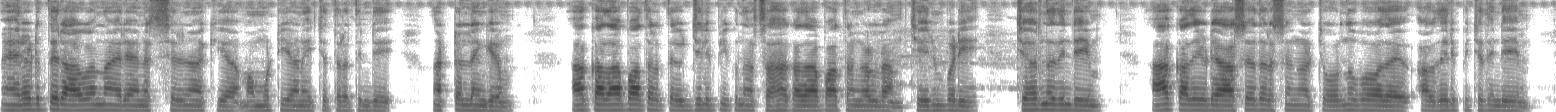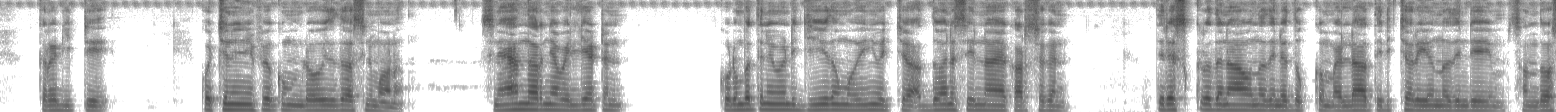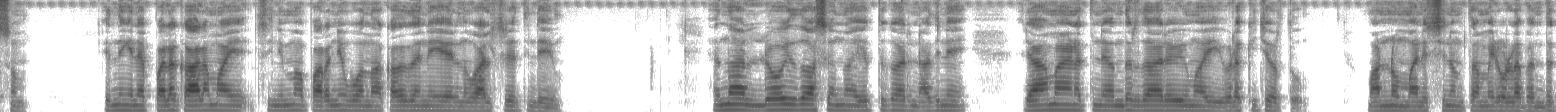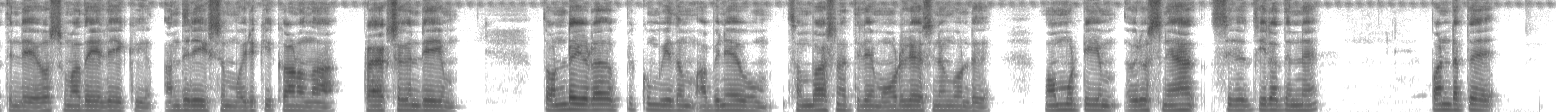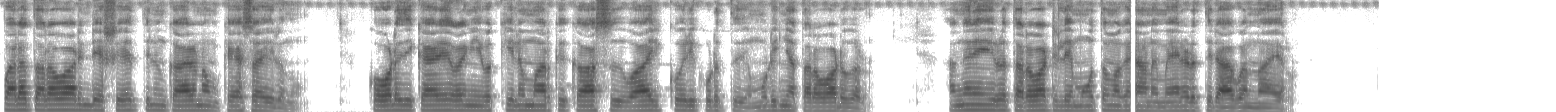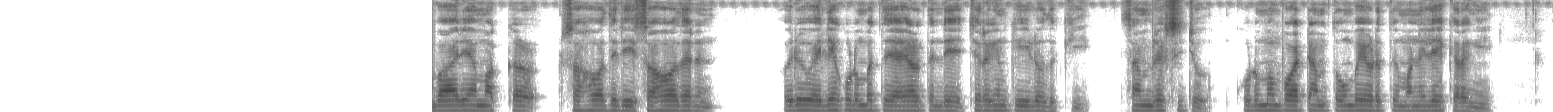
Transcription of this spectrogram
മേലെടുത്ത് രാഘവൻ നായരെ അനശ്വരനാക്കിയ മമ്മൂട്ടിയാണ് ഈ ചിത്രത്തിന്റെ നട്ടല്ലെങ്കിലും ആ കഥാപാത്രത്തെ ഉജ്ജ്വലിപ്പിക്കുന്ന സഹകഥാപാത്രങ്ങളെല്ലാം ചേരുംപടി ചേർന്നതിന്റെയും ആ കഥയുടെ ആസ്വാദരസങ്ങൾ ചോർന്നുപോകാതെ അവതരിപ്പിച്ചതിന്റെയും ക്രെഡിറ്റ് കൊച്ചിൻ ഹനീഫയ്ക്കും ലോഹിതദാസിനുമാണ്. സ്നേഹം നിറഞ്ഞ വല്യേട്ടൻ, കുടുംബത്തിനു വേണ്ടി ജീവിതം ഒഴിഞ്ഞുവെച്ച അധ്വാനശീലനായ കർഷകൻ, തിരസ്കൃതനാവുന്നതിന്റെ ദുഃഖം എല്ലാ തിരിച്ചറിയുന്നതിന്റെയും സന്തോഷം എന്നിങ്ങനെ പല കാലമായി സിനിമ പറഞ്ഞു പറഞ്ഞുപോന്ന കഥ തന്നെയായിരുന്നു വാത്സല്യത്തിന്റെയും. എന്നാൽ ലോഹിതദാസ് എന്ന എഴുത്തുകാരൻ അതിനെ രാമായണത്തിന്റെ അന്തർധാരയുമായി വിളക്കിച്ചേർത്തു. മണ്ണും മനുഷ്യനും തമ്മിലുള്ള ബന്ധത്തിന്റെ ഊഷ്മളതയിലേക്ക് അന്തരീക്ഷം ഒരുക്കി കാണുന്ന പ്രേക്ഷകന്റെയും തൊണ്ടയിടപ്പിക്കും വിധം അഭിനയവും സംഭാഷണത്തിലെ മോഡുലേഷനും കൊണ്ട് മമ്മൂട്ടിയും ഒരു സ്നേഹ സ്ഥിരത്തിന് പണ്ടത്തെ പല തറവാടിന്റെ ക്ഷയത്തിനും കാരണം കേസായിരുന്നു. കോടതി കയറിയിറങ്ങി വക്കീലന്മാർക്ക് കാസ് വാരിക്കോരി കൊടുത്ത് മുടിഞ്ഞ തറവാടുകൾ. അങ്ങനെയൊരു തറവാട്ടിലെ മൂത്ത മകനാണ് മേലെടുത്ത് രാഘവൻ നായർ. ഭാര്യ, മക്കൾ, സഹോദരി സഹോദരൻ ഒരു വലിയ കുടുംബത്തെ അയാൾ തന്റെ ചിറകിൻ കീഴിലൊതുക്കി സംരക്ഷിച്ചു. കുടുംബം പോറ്റാൻ തൂമ്പയെടുത്ത് മണ്ണിലേക്കിറങ്ങി.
